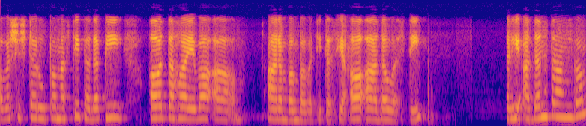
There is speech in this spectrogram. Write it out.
अवशिष्टरूपम् अस्ति तदपि अतः एव आरम्भं भवति तस्य। अ आदौ अस्ति। तर्हि अदन्ताङ्गं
